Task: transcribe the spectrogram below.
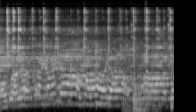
અમારા કયા મારા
